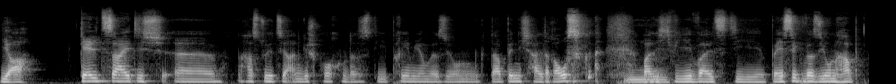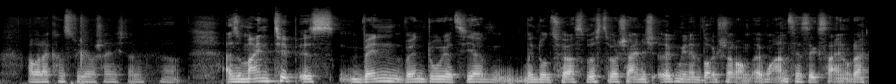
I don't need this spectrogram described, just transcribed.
ja, geldseitig äh, hast du jetzt ja angesprochen, das ist die Premium-Version. Da bin ich halt raus, mhm. weil ich jeweils die Basic-Version habe. Aber da kannst du ja wahrscheinlich dann. Ja. Also mein Tipp ist, wenn, wenn du jetzt hier, wenn du uns hörst, wirst du wahrscheinlich irgendwie in einem deutschen Raum irgendwo ansässig sein oder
